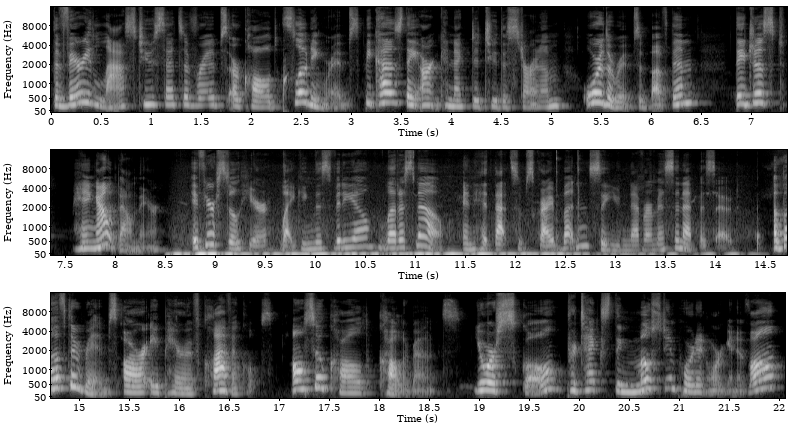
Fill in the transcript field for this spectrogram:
The very last two sets of ribs are called floating ribs because they aren't connected to the sternum or the ribs above them. They just hang out down there. If you're still here liking this video, let us know and hit that subscribe button so you never miss an episode. Above the ribs are a pair of clavicles, also called collarbones. Your skull protects the most important organ of all,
